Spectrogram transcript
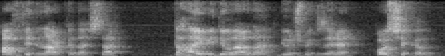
affedin arkadaşlar. Daha iyi videolarda görüşmek üzere. Hoşçakalın.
